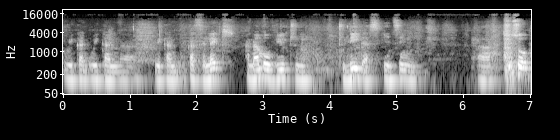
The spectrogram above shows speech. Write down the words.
we can we can uh, we can we can select a number of you to to lead us in singing. Uh, so,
